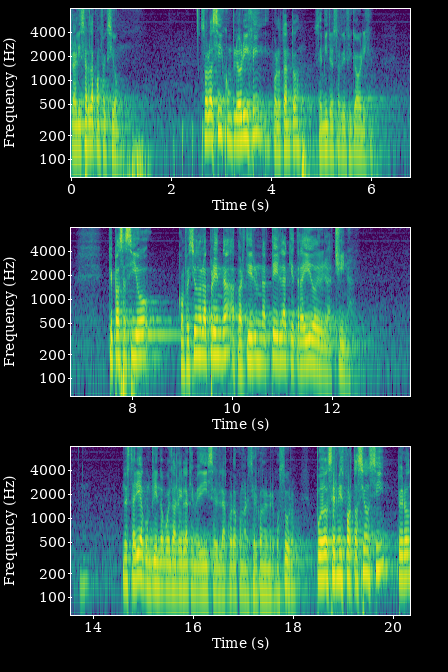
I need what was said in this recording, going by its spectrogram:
realizar la confección. Solo así cumple origen y por lo tanto se emite el certificado de origen. ¿Qué pasa si yo confecciono la prenda a partir de una tela que he traído de la China? No estaría cumpliendo pues la regla que me dice el acuerdo comercial con el Mercosur. Puedo hacer mi exportación, sí, pero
